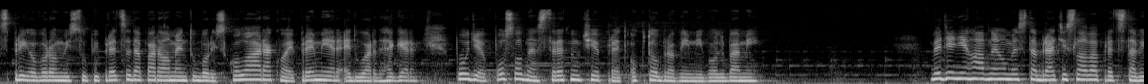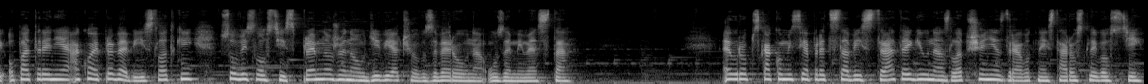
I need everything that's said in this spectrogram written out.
S príhovorom vystúpi predseda parlamentu Boris Kolár ako aj premiér Eduard Heger. Pôjde o posledné stretnutie pred oktobrovými voľbami. Vedenie hlavného mesta Bratislava predstaví opatrenia ako aj prvé výsledky v súvislosti s premnoženou diviačou zverou na území mesta. Európska komisia predstaví stratégiu na zlepšenie zdravotnej starostlivosti.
